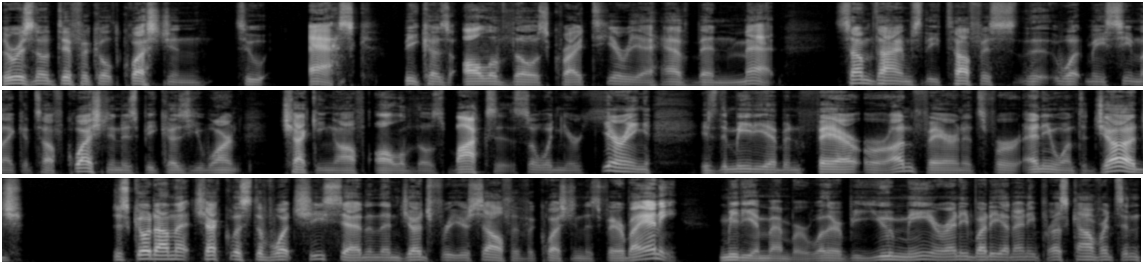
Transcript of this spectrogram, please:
there is no difficult question to ask because all of those criteria have been met. Sometimes the toughest, the, what may seem like a tough question, is because you aren't checking off all of those boxes. So when you're hearing, is the media been fair or unfair, and it's for anyone to judge, just go down that checklist of what she said and then judge for yourself if a question is fair by any media member, whether it be you, me, or anybody at any press conference in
